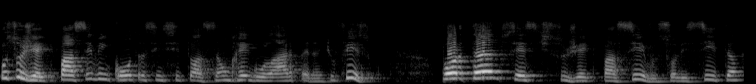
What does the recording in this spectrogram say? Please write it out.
o sujeito passivo encontra-se em situação regular perante o fisco. Portanto, se este sujeito passivo solicita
